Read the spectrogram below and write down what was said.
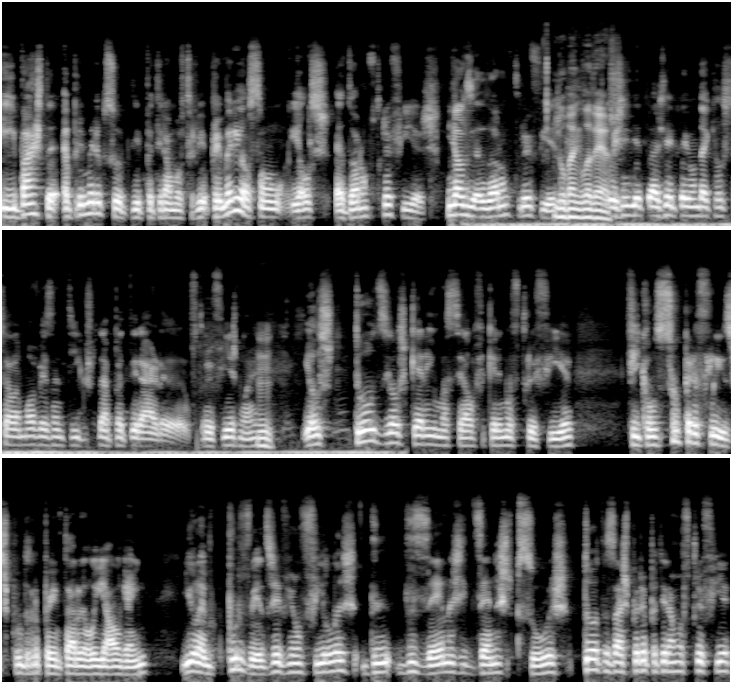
e basta a primeira pessoa pedir para tirar uma fotografia. Primeiro, eles, são, eles adoram fotografias. Eles adoram fotografias. No Bangladesh. Hoje em dia toda a gente tem um daqueles telemóveis antigos que dá para tirar uh, fotografias, não é? Hum. Eles, todos eles querem uma selfie, querem uma fotografia, ficam super felizes por de repente estar ali alguém. E eu lembro que por vezes haviam filas de dezenas e dezenas de pessoas, todas à espera para tirar uma fotografia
